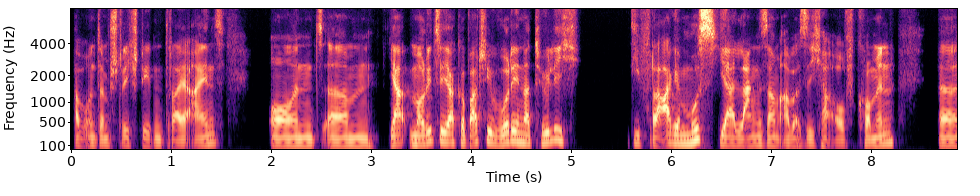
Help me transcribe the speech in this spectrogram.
Aber unterm Strich steht ein 3-1. Und ähm, ja, Maurizio Jacobacci wurde natürlich, die Frage muss ja langsam aber sicher aufkommen. Äh,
